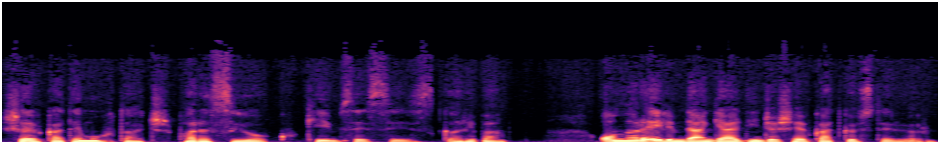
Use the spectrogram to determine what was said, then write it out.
Şefkate muhtaç, parası yok, kimsesiz, gariban. Onlara elimden geldiğince şefkat gösteriyorum.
